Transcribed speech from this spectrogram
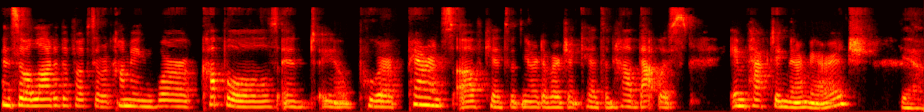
And so a lot of the folks that were coming were couples and you know who were parents of kids with neurodivergent kids and how that was impacting their marriage yeah.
